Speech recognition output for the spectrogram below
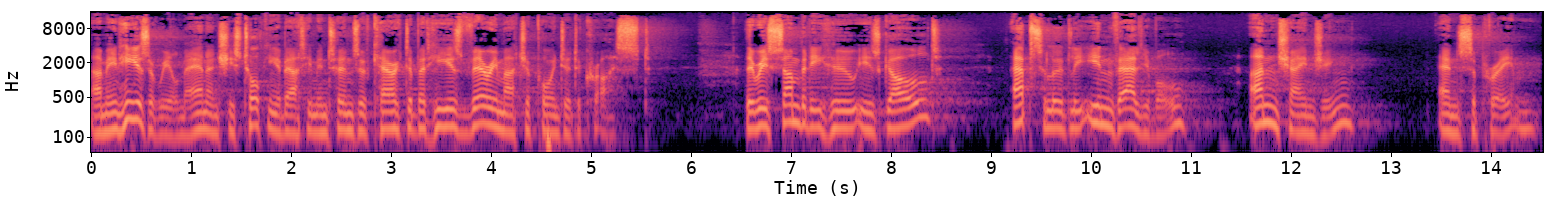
I mean, he is a real man, and she's talking about him in terms of character, but he is very much appointed to Christ. There is somebody who is gold, absolutely invaluable, unchanging, and supreme.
